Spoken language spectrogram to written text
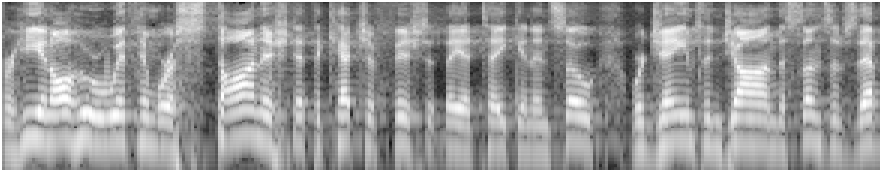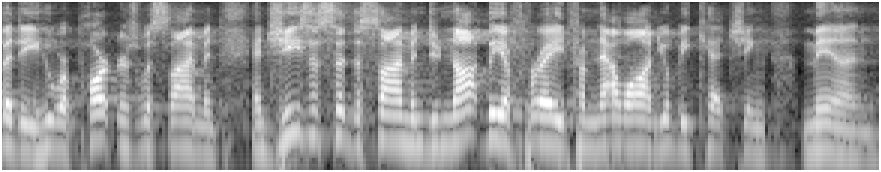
For he and all who were with him were astonished at the catch of fish that they had taken. And so were James and John, the sons of Zebedee, who were partners with Simon. And Jesus said to Simon, Do not be afraid. From now on, you'll be catching men.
